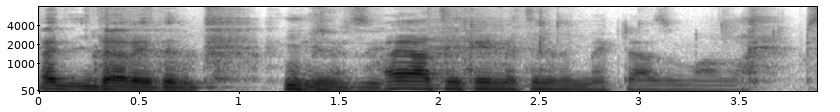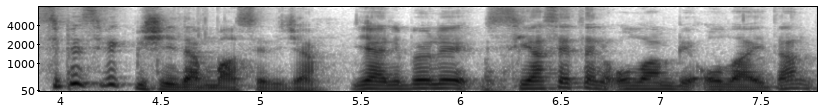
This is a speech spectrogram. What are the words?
yani idare edelim. mevzuyu. Hayatın kıymetini bilmek lazım vallahi. Spesifik bir şeyden bahsedeceğim. Yani böyle siyaseten olan bir olaydan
